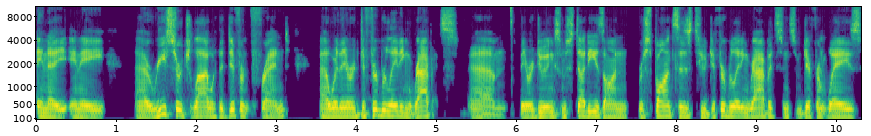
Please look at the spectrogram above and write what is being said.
in a in a uh, research lab with a different friend uh, where they were defibrillating rabbits. Um, they were doing some studies on responses to defibrillating rabbits in some different ways,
